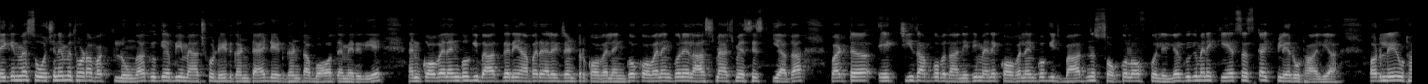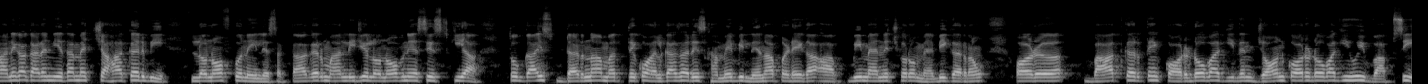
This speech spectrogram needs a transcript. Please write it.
लेकिन मैं सोचने में थोड़ा वक्त लूँगा, क्योंकि अभी मैच को डेढ़ घंटा है, डेढ़ घंटा बहुत है मेरे लिए। एंड कोवेलेंको की बात करें, यहाँ पर एलेक्जेंडर कोवेलेंको कोवेलेंको ने लास्ट मैच में असिस्ट किया था बट एक चीज़ आपको बतानी थी, मैंने कोवेलेंको की बाद में सोकोलॉफ को ले लिया, क्योंकि मैंने के का एक प्लेयर उठा लिया। और ले, उठाने का कारण ये था, मैं चाह भी लोनोव को नहीं ले सकता। अगर मान लीजिए लोनोव ने असिस्ट किया तो गाइस डरना मत, देखो, हल्का सा रिस्क हमें भी लेना पड़ेगा, आप भी मैनेज करो, मैं भी कर रहा हूँ। और बात करते हैं कॉर्डोबा की। देन जॉन कॉर्डोबा की हुई वापसी।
